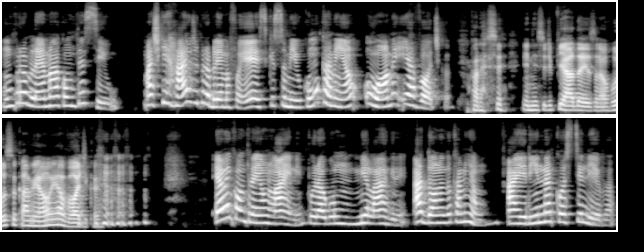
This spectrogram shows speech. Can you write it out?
um problema aconteceu. Mas que raio de problema foi esse que sumiu com o caminhão, o homem e a vodka? Parece início de piada isso, né? O russo, o caminhão e a vodka. Eu encontrei online, por algum milagre, a dona do caminhão, a Irina Kosteleva,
